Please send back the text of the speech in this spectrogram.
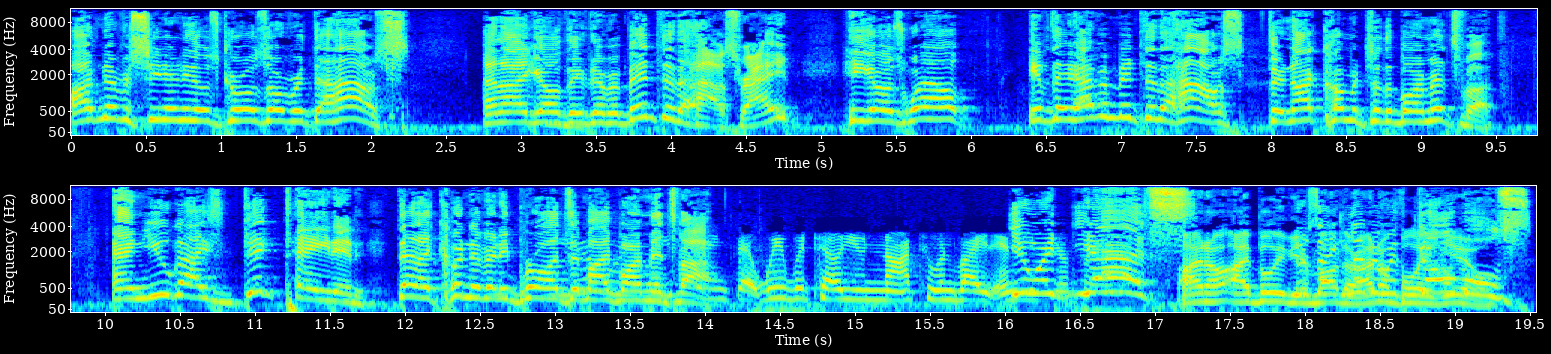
I've never seen any of those girls over at the house, and I go, they've never been to the house, right? He goes, well, if they haven't been to the house, they're not coming to the bar mitzvah. And you guys dictated that I couldn't have any broads at my bar really mitzvah. think that we would tell you not to invite any You of were yes. I know. I believe It your was like mother. I living don't with believe Goebbels.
